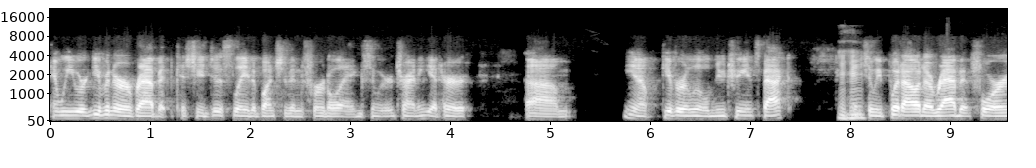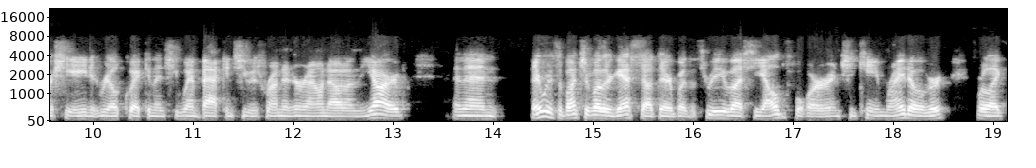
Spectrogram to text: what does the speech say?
and we were giving her a rabbit because she had just laid a bunch of infertile eggs and we were trying to get her um, you know give her a little nutrients back Mhm. and so we put out a rabbit for her. She ate it real quick and then she went back and she was running around out on the yard. And then there was a bunch of other guests out there but the three of us yelled for her and she came right over. We're like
